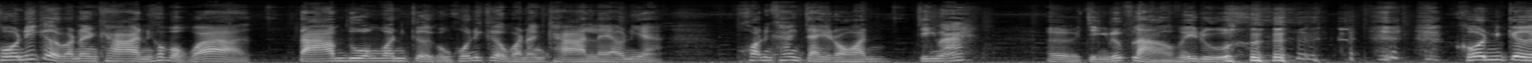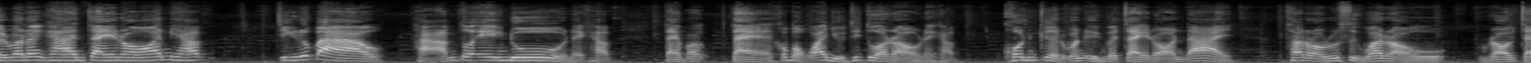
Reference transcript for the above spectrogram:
คนที่เกิดวันอังคารเขาบอกว่าตามดวงวันเกิดของคนที่เกิดวันอังคารแล้วเนี่ย ค่อนข้างใจร้อนจริงไหมเออจริงหรือเปล่าไม่รู้ คนเกิดวันอังคารใจร้อนครับ จริงหรือเปล่าถามตัวเองดูนะครับ แต่แต่เขาบอกว่าอยู่ที่ตัวเรานะครับ คนเกิดวันอื่นก็ใจร้อนได้ ถ้าเรารู้สึกว่าเราเราใจ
